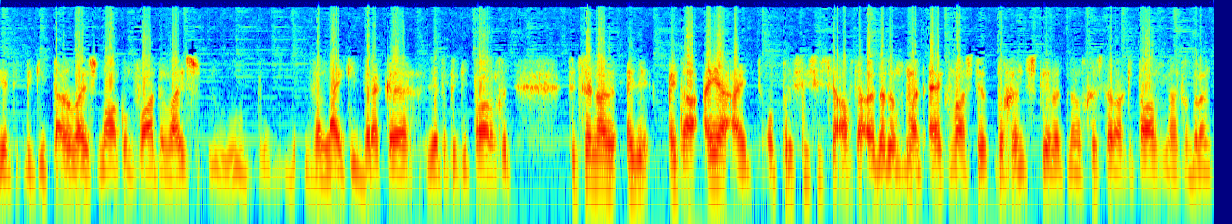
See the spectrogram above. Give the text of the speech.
weet 'n bietjie touwys maak om vir haar te wys hoe die drukke weet op die gitaar goed. Dit sê nou uit uit haar eie uit op presies dieselfde ouderdom wat ek was toe ek begin speel het nou gister haar gitaar vir my gebring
